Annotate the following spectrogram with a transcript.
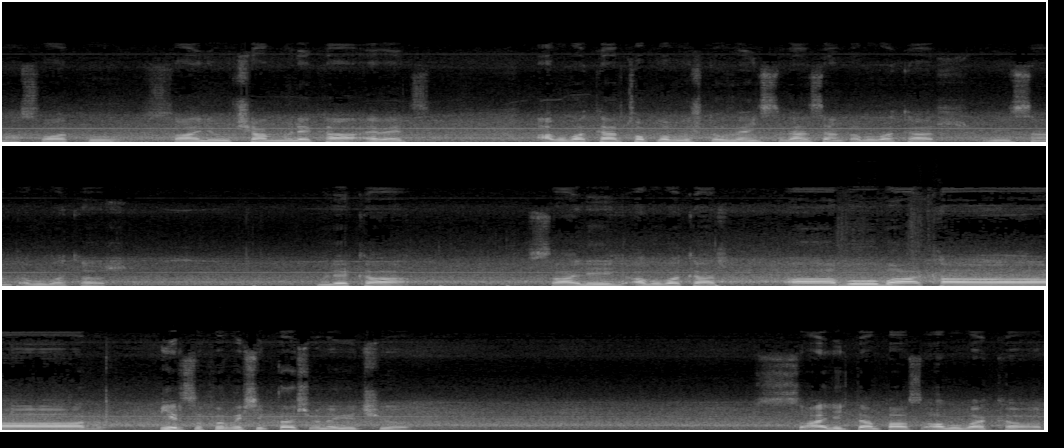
Masuaku. Salih Uçan Muleka. Evet. Abubakar topla buluştu. Vince- Vincent Abubakar. Vincent Abubakar. Muleka. Salih Abubakar. Abubakar. 1-0 Beşiktaş öne geçiyor. Salih'ten pas Abubakar.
